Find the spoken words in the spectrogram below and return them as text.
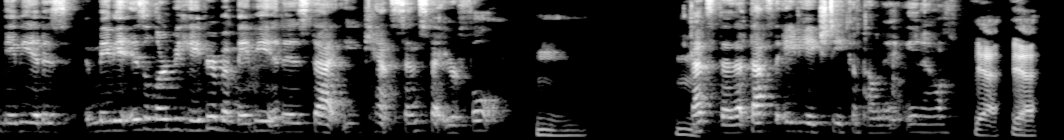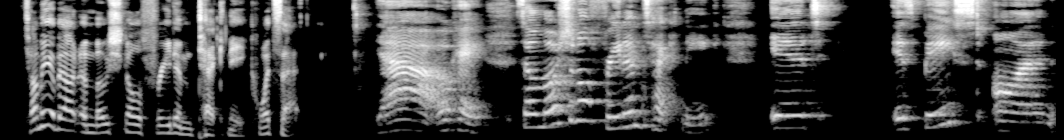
maybe it is maybe it is a learned behavior, but maybe it is that you can't sense that you're full. Hmm. Hmm. That's the that, that's the ADHD component, you know. Yeah, yeah. Tell me about emotional freedom technique. What's that? Yeah, okay. So emotional freedom technique, it is based on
